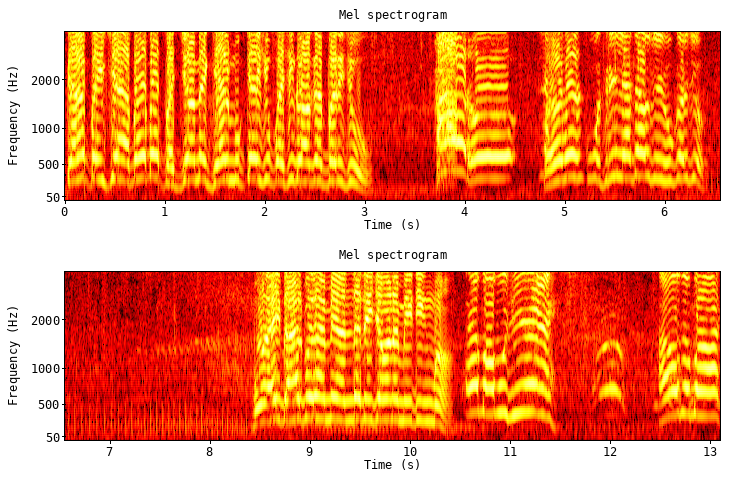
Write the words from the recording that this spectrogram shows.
પેલા પૈસા બરાબર ભજીયા અમે ઘેર મૂકી આવીશું પછી ડોગર ભરીશું. હારો! બરાબર? કોથરી લેતા આવજો એવું કરજો. બોલ અહીં બહાર બોલ અમે અંદર નહીં જવાના મીટિંગમાં એ બાબુજી આવો તો બહાર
